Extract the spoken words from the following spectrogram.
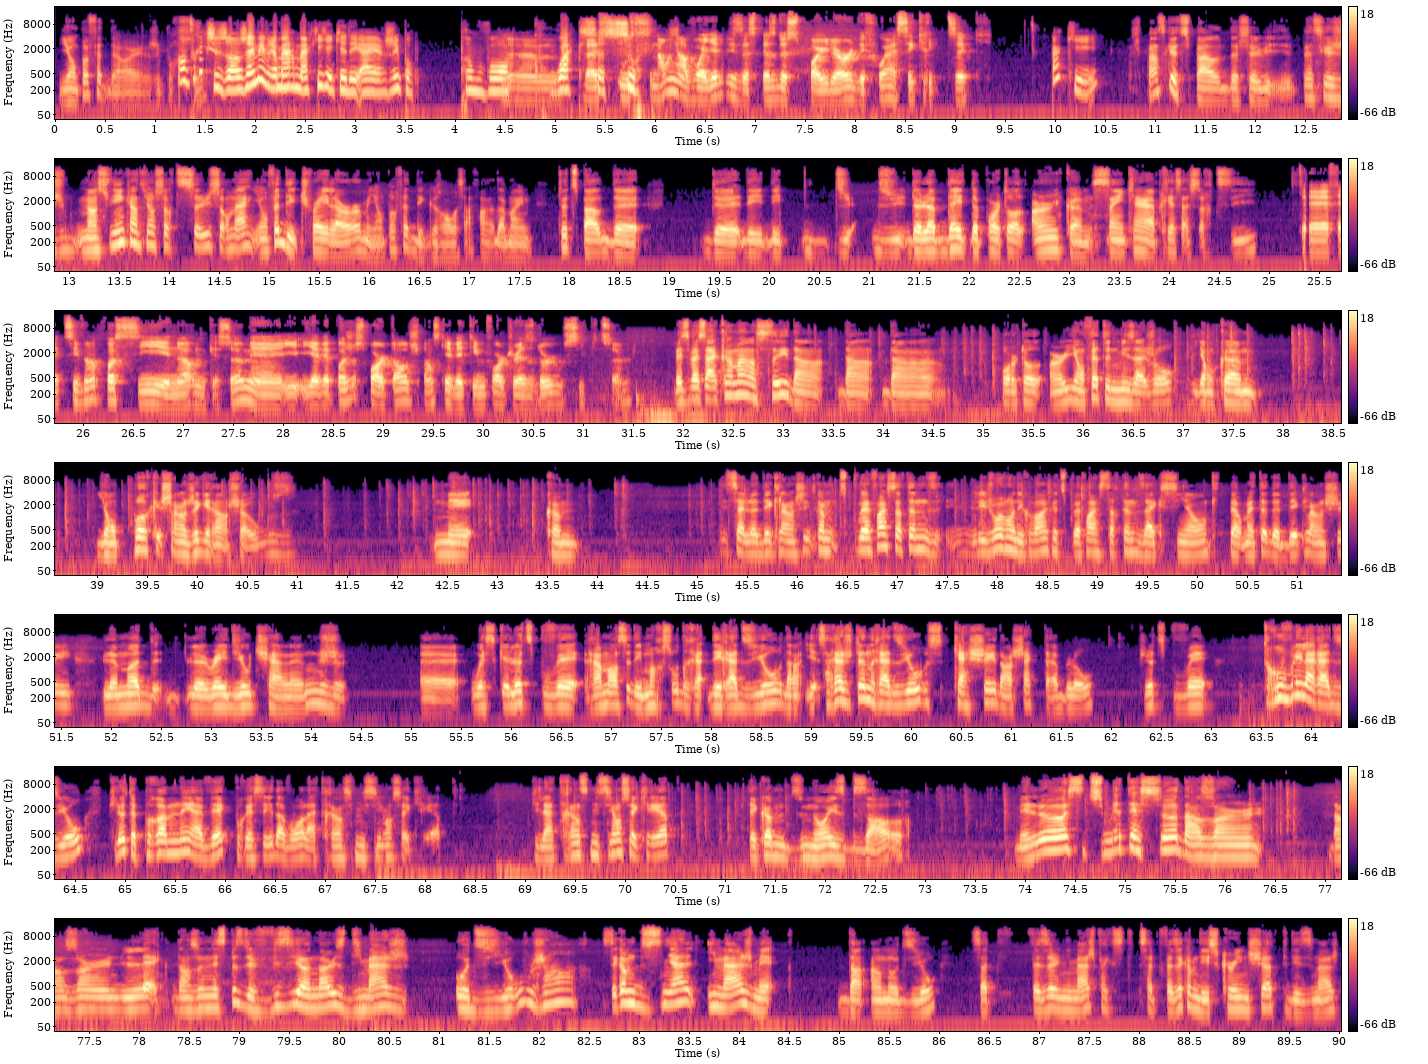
ils ont pas fait de ARG pour On ça. dirait que j'ai genre jamais vraiment remarqué qu'il y a des ARG pour promouvoir Euh, quoi que ben, ce ou soit. Sinon, ils envoyaient des espèces de spoilers, des fois assez cryptiques. Ok. Je pense que tu parles de celui. Parce que je m'en souviens quand ils ont sorti celui sur Mac, ils ont fait des trailers, mais ils ont pas fait des grosses affaires de même. Toi, tu parles de. de, des, des- du, du- de l'update de Portal 1 comme 5 ans après sa sortie. C'était effectivement pas si énorme que ça, mais il il y avait pas juste Portal, je pense qu'il y avait Team Fortress 2 aussi, tout ça. Ben, ça a commencé dans, dans, dans Portal 1. Ils ont fait une mise à jour. Ils ont comme. Ils ont pas changé grand chose. Mais comme. Ça l'a déclenché. Comme tu pouvais faire certaines. Les joueurs ont découvert que tu pouvais faire certaines actions qui te permettaient de déclencher le mode. Le Radio Challenge. Euh, où est-ce que là tu pouvais ramasser des morceaux de des radios dans ça rajoutait une radio cachée dans chaque tableau. Puis là tu pouvais trouver la radio puis là te promener avec pour essayer d'avoir la transmission secrète. Puis la transmission secrète c'était comme du noise bizarre. Mais là si tu mettais ça dans un dans un dans une espèce de visionneuse d'images audio genre c'est comme du signal image mais en audio, ça te faisait une image, ça te faisait comme des screenshots puis des images.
